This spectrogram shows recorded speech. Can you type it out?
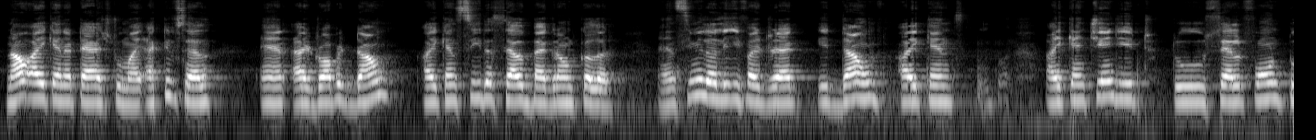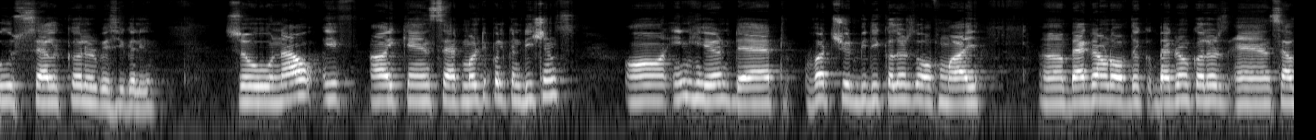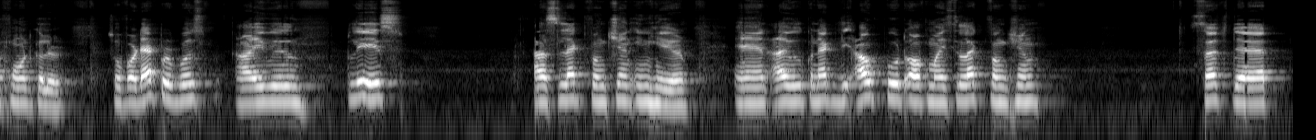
Now I can attach to my active cell and I drop it down I can see the cell background color. And similarly if I drag it down I can I can change it to cell font to cell color basically. So now if I can set multiple conditions on in here that what should be the colors of my uh, background of the background colors and cell font color. So for that purpose I will place a select function in here and I will connect the output of my select function such that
